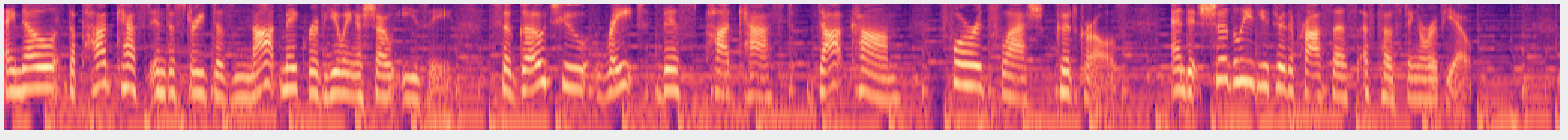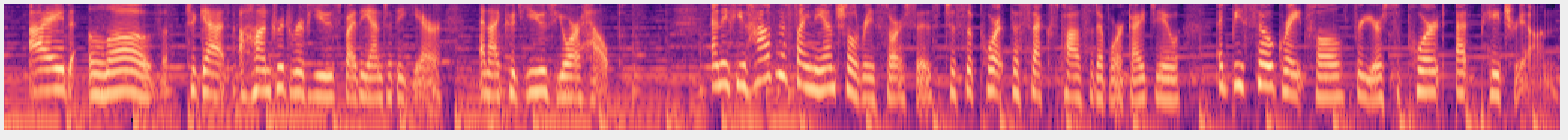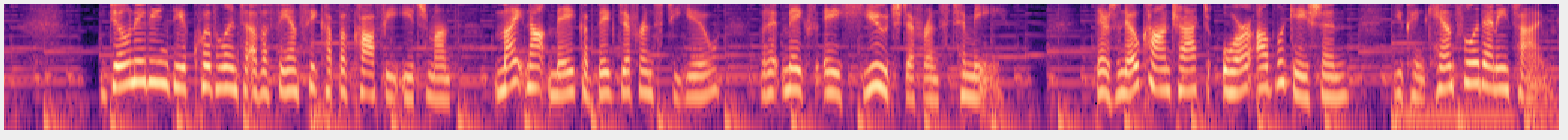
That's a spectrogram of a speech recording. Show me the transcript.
I know the podcast industry does not make reviewing a show easy. So go to ratethispodcast.com forward slash good girls, and it should lead you through the process of posting a review. I'd love to get 100 reviews by the end of the year, and I could use your help. And if you have the financial resources to support the sex positive work I do, I'd be so grateful for your support at Patreon. Donating the equivalent of a fancy cup of coffee each month might not make a big difference to you, but it makes a huge difference to me. There's no contract or obligation. You can cancel at any time.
